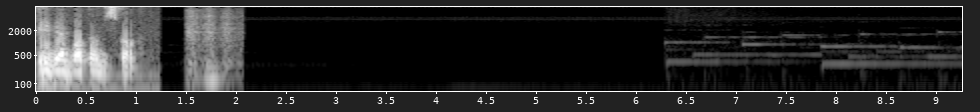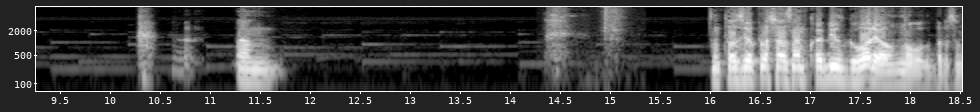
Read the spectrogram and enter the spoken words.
кривия бота в Дискорд. На този въпрос аз знам кой би отговорил много бързо.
